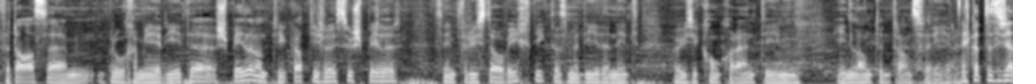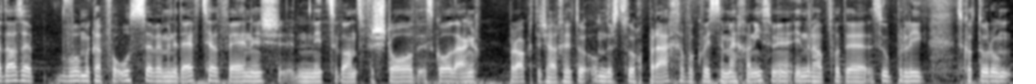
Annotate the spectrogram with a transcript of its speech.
für das ähm, brauchen wir jeden Spieler und die, gerade die Schlüsselspieler sind für uns da wichtig, dass wir die dann nicht unsere Konkurrenten im Inland transferieren. Ich glaube, das ist auch das, wo man glaub, von außen, wenn man nicht FCL-Fan ist, nicht so ganz versteht. Es geht eigentlich praktisch auch nicht um das Durchbrechen von gewissen Mechanismen innerhalb von der Super League. Es geht darum,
